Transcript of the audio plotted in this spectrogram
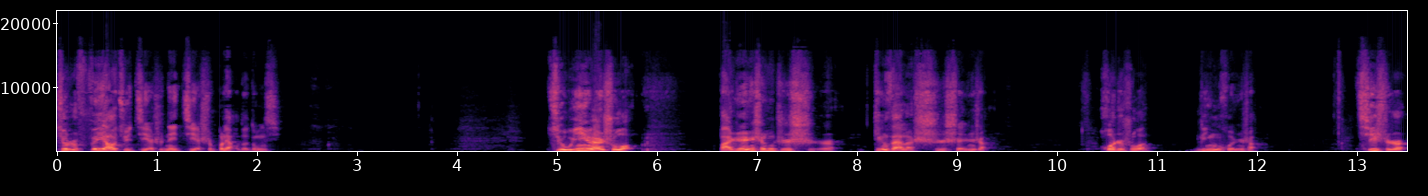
就是非要去解释那解释不了的东西。九因缘说，把人生之始定在了食神上，或者说灵魂上。其实，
